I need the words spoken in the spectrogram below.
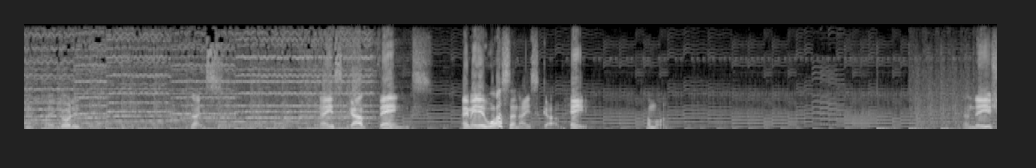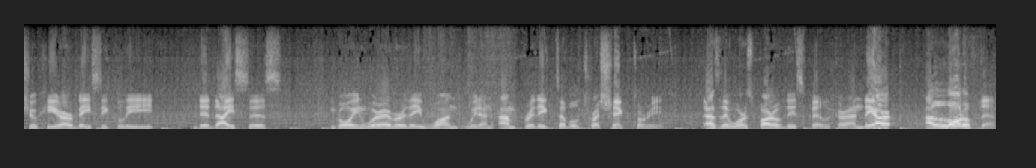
Hmm, I got it. Nice. Nice cap, thanks. I mean, it was a nice cap. Hey, come on. And the issue here are basically the dices going wherever they want with an unpredictable trajectory. That's the worst part of this spell and there are a lot of them.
